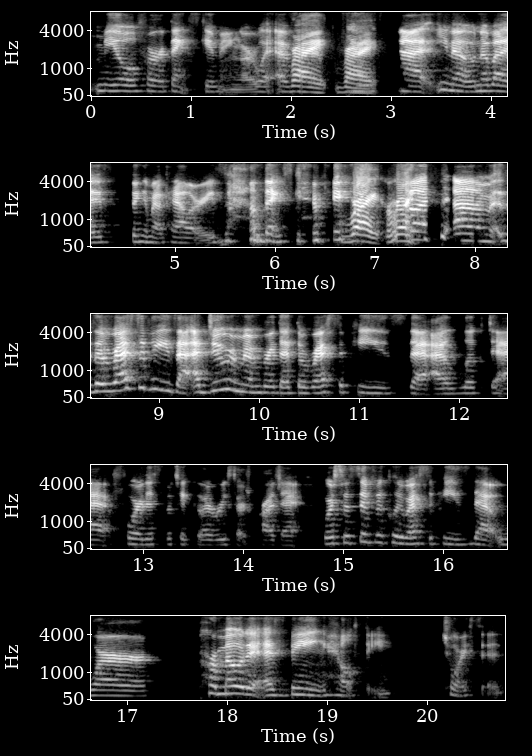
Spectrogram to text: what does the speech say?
meal for thanksgiving or whatever. Right right. not you know nobody's thinking about calories on Thanksgiving. Right, right. But um, the recipes, I, I do remember that the recipes that I looked at for this particular research project were specifically recipes that were promoted as being healthy choices.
